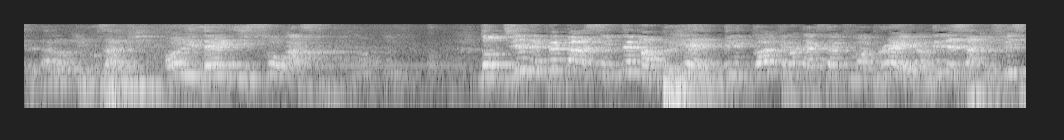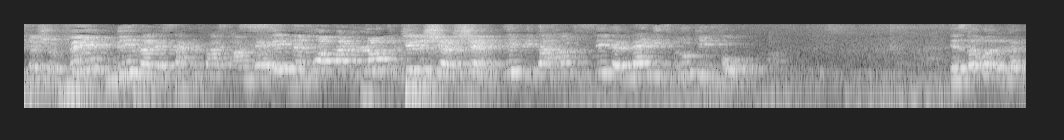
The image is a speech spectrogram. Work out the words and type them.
c'est alors qu'il nous a vus. only then he saw us. Donc Dieu ne peut pas accepter ma prière, Meaning God cannot accept my prayer, ni les sacrifices que je fais, neither the sacrifice are s'il made. ne voit pas l'homme qu'il cherchait. If he does not see the man he's looking for. Et ça va regarder,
